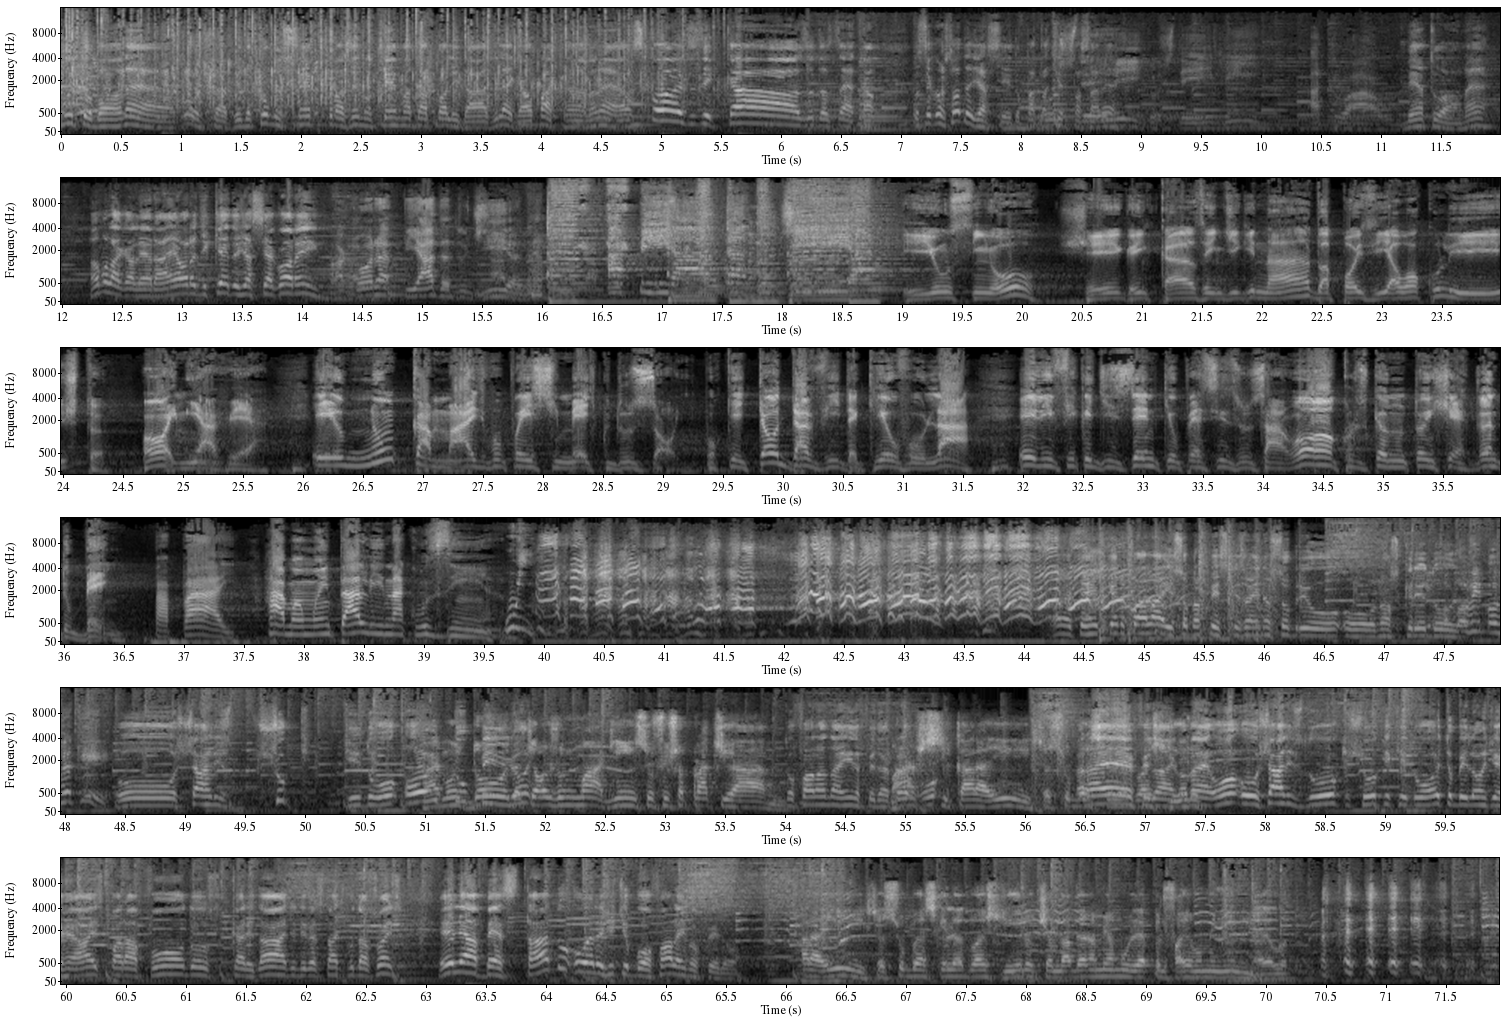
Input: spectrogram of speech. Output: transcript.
Muito bom, né? Poxa vida, como sempre, trazendo um tema da atualidade. Legal, bacana, né? As coisas e causas do sertão. Você gostou da Jaci, do Patativa do Passaré? Gostei, gostei, bem atual. Bem atual, né? Vamos lá, galera. É hora de quê do Jaci agora, hein? Agora a piada do dia, né? A piada do dia. E um senhor Chega em casa indignado após ir ao oculista. Oi, minha véia. Eu nunca mais vou pra esse médico dos olhos. Porque toda vida que eu vou lá, ele fica dizendo que eu preciso usar óculos, que eu não tô enxergando bem. Papai, a mamãe tá ali na cozinha. Ui! Ah, tem gente querendo falar aí sobre a pesquisa ainda sobre o, o nosso querido. Vou vir, vou vir aqui. O Charles Schuck, que doou 8 Raimundo doido, bilhões. aqui é o Júnior Maguinho, seu ficha prateado. Tô falando ainda, filho. Marcha esse cara aí, se eu soubesse Pera que ele aí, é filho. É. O, o Charles Duque, Schuck, que doou 8 bilhões de reais para fundos, caridade, universidade, fundações. Ele é abestado ou ele é gente boa? Fala aí, meu filho. Cara aí, se eu soubesse que ele é do Astiro, eu tinha dado era minha mulher pra ele fazer um menino nela.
